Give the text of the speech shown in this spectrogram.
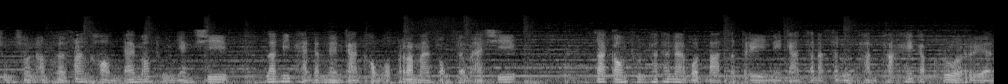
ชุมชนอำเภอสร้างขอมได้มอบถุงยังชีพ และมีแผนดำเนินการของงบประมาณส่งเสริมอาชีพ จากกองทุนพัฒนาบทบาทสตรีในการสนับสนุนพันธุ์ผักให้กับครัวเรือน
